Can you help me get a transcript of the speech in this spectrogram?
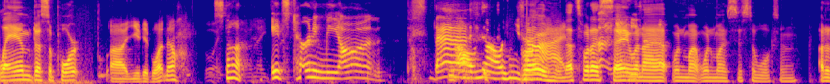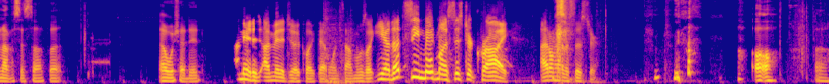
lambda support. Uh, you did what now? Stop. It's turning me on. Stop. no, he's Bro, that's what I yeah, say he's when I when my when my sister walks in. I don't have a sister, but I wish I did. I made a, I made a joke like that one time. I was like, yeah, that scene made my sister cry. I don't have a sister. Oh. Oh.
